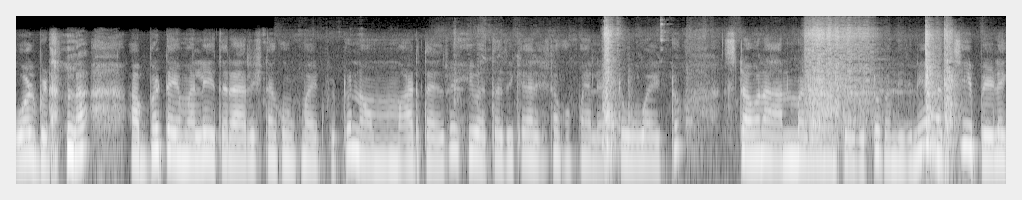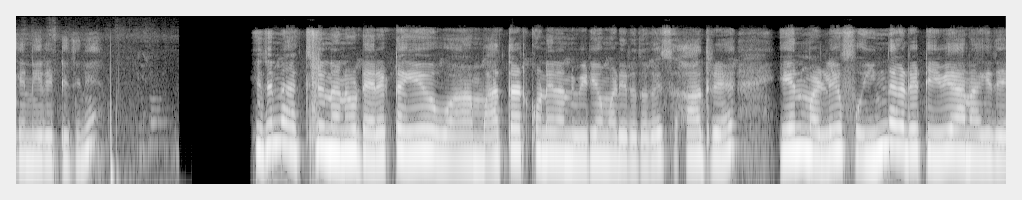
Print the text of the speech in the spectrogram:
ಹೋಳ್ಬಿಡಲ್ಲ ಹಬ್ಬದ ಟೈಮಲ್ಲಿ ಈ ಥರ ಅರಿಶಿನ ಕುಂಕುಮ ಇಟ್ಬಿಟ್ಟು ನಾವು ಮಾಡ್ತಾಯಿದ್ರು ಇವತ್ತು ಅದಕ್ಕೆ ಅರಿಶಿನ ಕುಂಕುಮ ಎಲ್ಲ ಇಟ್ಟು ಹೂವು ಇಟ್ಟು ಸ್ಟವ್ನ ಆನ್ ಮಾಡೋಣ ಅಂತ ಹೇಳ್ಬಿಟ್ಟು ಬಂದಿದ್ದೀನಿ. ಹಚ್ಚಿ ಬೇಳೆಗೆ ನೀರಿಟ್ಟಿದ್ದೀನಿ. ಇದನ್ನು ಆ್ಯಕ್ಚುಲಿ ನಾನು ಡೈರೆಕ್ಟಾಗಿ ವಾ, ಮಾತಾಡ್ಕೊಂಡೆ ನಾನು ವೀಡಿಯೋ ಮಾಡಿರೋದು ಗೈಸ್ ಆದರೆ ಏನು ಮಾಡಲಿ, ಫು, ಹಿಂದಗಡೆ ಟಿ ವಿ ಆನ್ ಆಗಿದೆ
